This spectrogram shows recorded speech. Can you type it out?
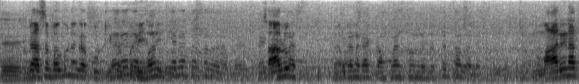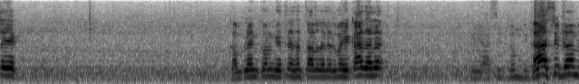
तुम्ही असं बघू नका कुठली कंपनी बंद चालू? काही कंप्लेंट करून दिलं तर चालू. मारीन आता एक. कंप्लेंट करून घेतल्या असं चालू झालं. मग हे काय झालं? काय अशी ड्रम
